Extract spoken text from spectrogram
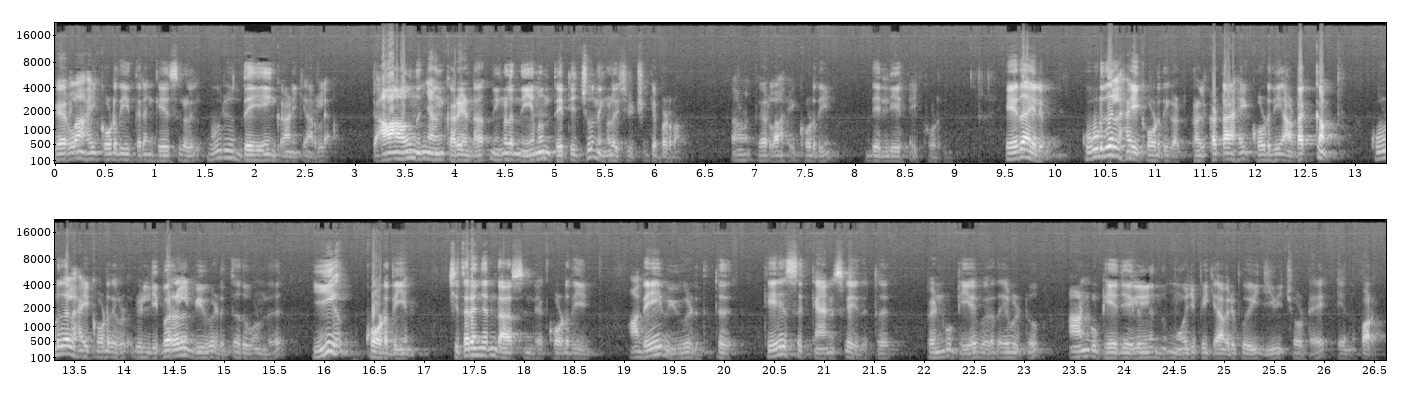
കേരള ഹൈക്കോടതി ഇത്തരം കേസുകളിൽ ഒരു ദയയും കാണിക്കാറില്ല. അതൊന്നും ഞങ്ങൾക്കറിയേണ്ട നിങ്ങൾ നിയമം തെറ്റിച്ചു നിങ്ങൾ ശിക്ഷിക്കപ്പെടണം. അതാണ് കേരള ഹൈക്കോടതിയും ഡൽഹി ഹൈക്കോടതിയും ഏതായാലും കൂടുതൽ ഹൈക്കോടതികൾ കൽക്കട്ട ഹൈക്കോടതി അടക്കം കൂടുതൽ ഹൈക്കോടതികൾ ഒരു ലിബറൽ വ്യൂ എടുത്തതുകൊണ്ട് ഈ കോടതിയും ചിത്തരഞ്ജൻ ദാസിന്റെ കോടതിയും അതേ വ്യൂ എടുത്തിട്ട് കേസ് ക്യാൻസൽ ചെയ്തിട്ട് പെൺകുട്ടിയെ വെറുതെ വിട്ടു ആൺകുട്ടിയെ ജയിലിൽ നിന്ന് മോചിപ്പിക്കാൻ അവർ പോയി ജീവിച്ചോട്ടെ എന്ന് പറഞ്ഞു.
